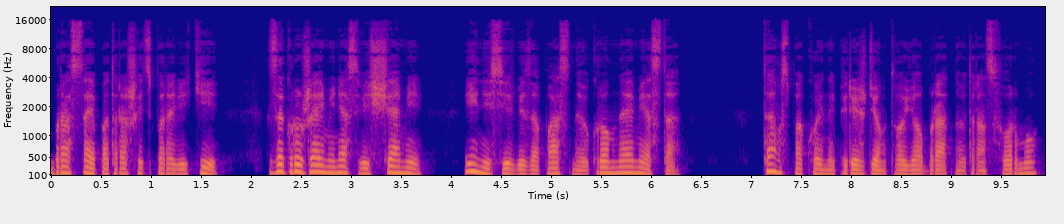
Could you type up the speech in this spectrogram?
бросай потрошить споровики, загружай меня с вещами и неси в безопасное укромное место. Там спокойно переждем твою обратную трансформу,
